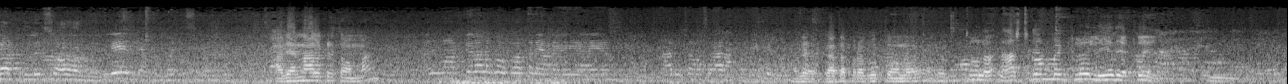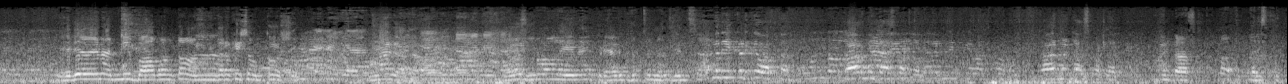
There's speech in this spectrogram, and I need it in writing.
డాక్టర్ లేదు సావాలి. అది ఎన్నాళ్ళ క్రితం అమ్మా? అది గత ప్రభుత్వంలో? ప్రభుత్వంలో లాస్ట్ గవర్నమెంట్లో లేదు ఎట్లే ఏదేమైనా అన్నీ బాగుంటాం అందరికీ సంతోషం. ఉన్నా కదా? రోజు వాళ్ళు అయినా ఇప్పుడు అడుగుతున్నారు తెలుసా? అందరు ఇక్కడికే వస్తారు. Government hospital. Government hospital. Government hospital పరిస్థితి.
